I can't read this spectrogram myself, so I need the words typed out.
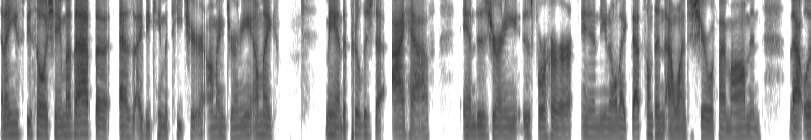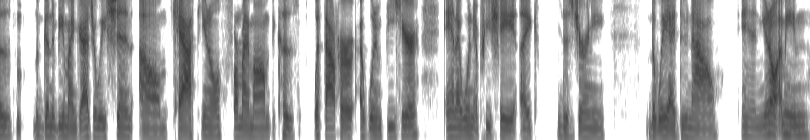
And I used to be so ashamed of that. But as I became a teacher on my journey, I'm like, Man, the privilege that I have and this journey is for her. And, you know, like that's something I wanted to share with my mom. And that was going to be my graduation um, cap, you know, for my mom because without her, I wouldn't be here and I wouldn't appreciate like this journey the way I do now. And, you know, I mean,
